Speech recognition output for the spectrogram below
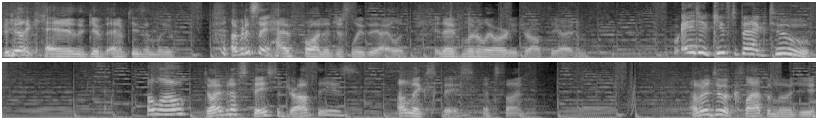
Be like, hey, give the NMTs and leave. I'm gonna say have fun and just leave the island. They've literally already dropped the item. And a gift bag too! Hello? Do I have enough space to drop these? I'll make space. That's fine. I'm gonna do a clap emoji.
